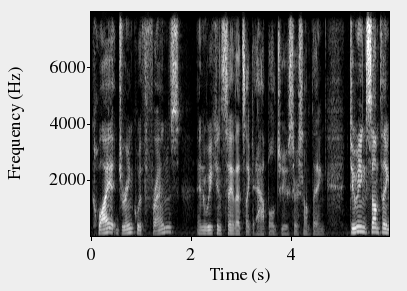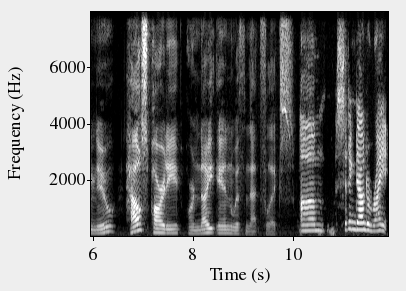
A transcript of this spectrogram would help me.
Quiet drink with friends? And we can say that's like apple juice or something. Doing something new? House party or night in with Netflix? Um, sitting down to write.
